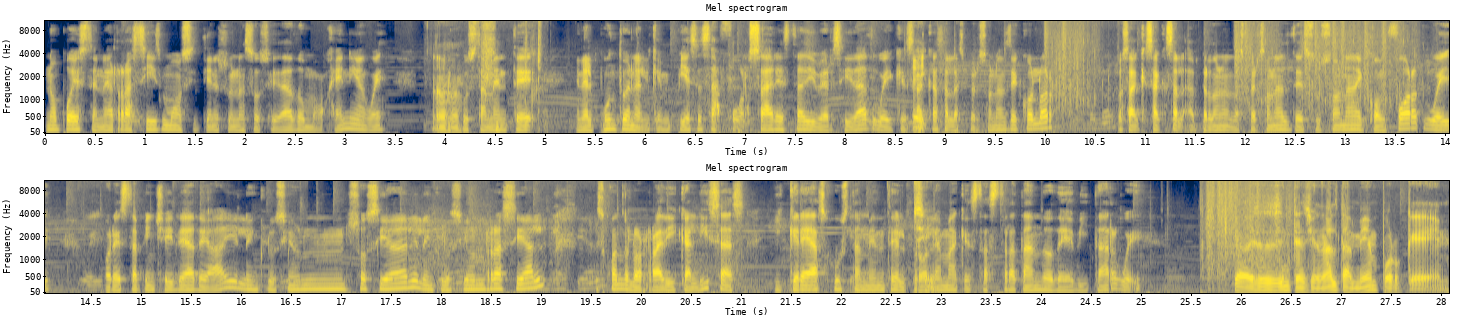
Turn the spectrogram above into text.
No puedes tener racismo si tienes una sociedad homogénea, güey. Justamente en el punto en el que empiezas a forzar esta diversidad, güey, que sacas a las personas de color, o sea, que sacas a, la, perdón, a las personas de su zona de confort, güey, por esta pinche idea de, ay, la inclusión social y la inclusión racial, es cuando lo radicalizas y creas justamente el problema que estás tratando de evitar, güey. Que a veces es intencional también porque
